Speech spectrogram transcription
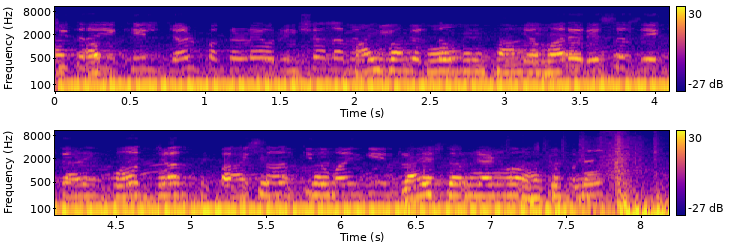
इसी तरह ये खेल जड़ पकड़ रहे हैं और इंशाल्लाह मैं उम्मीद करता हूँ कि हमारे रेसर्स एक दिन बहुत जल्द पाकिस्तान की नुमाइंदगी इंटरनेशनल प्लेटफॉर्म के ऊपर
